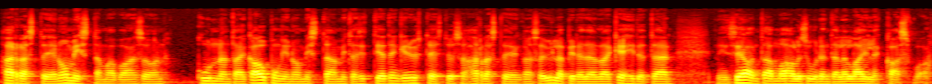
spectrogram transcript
harrastajien omistama, vaan se on kunnan tai kaupungin omistaa, mitä sitten tietenkin yhteistyössä harrastajien kanssa ylläpidetään tai kehitetään, niin se antaa mahdollisuuden tälle lajille kasvaa.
